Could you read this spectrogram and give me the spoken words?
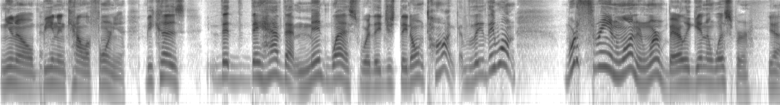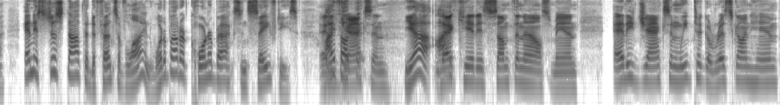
You know, being in California because they they have that Midwest where they just they don't talk. They they won't. We're three and one, and we're barely getting a whisper. yeah, and it's just not the defensive line. What about our cornerbacks and safeties? Eddie I thought that- Jackson, yeah, I that kid is something else, man. Eddie Jackson, we took a risk on him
